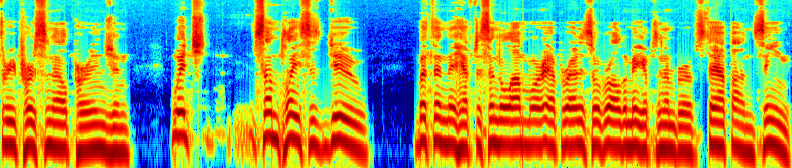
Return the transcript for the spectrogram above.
three personnel per engine, which some places do but then they have to send a lot more apparatus overall to make up the number of staff on scene.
